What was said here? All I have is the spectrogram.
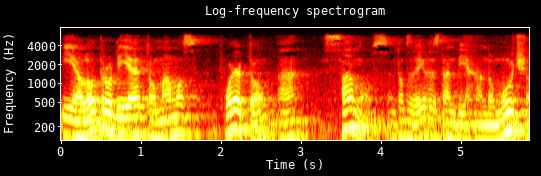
y al otro día tomamos puerto a Samos. Entonces ellos están viajando mucho.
